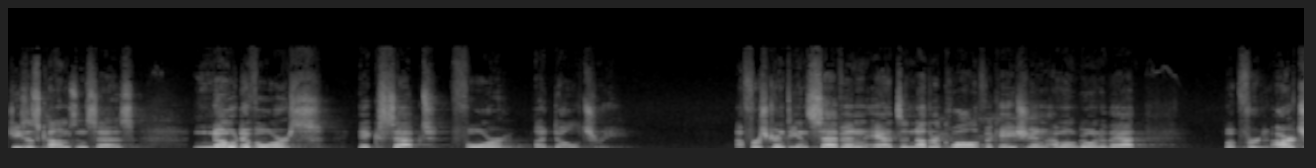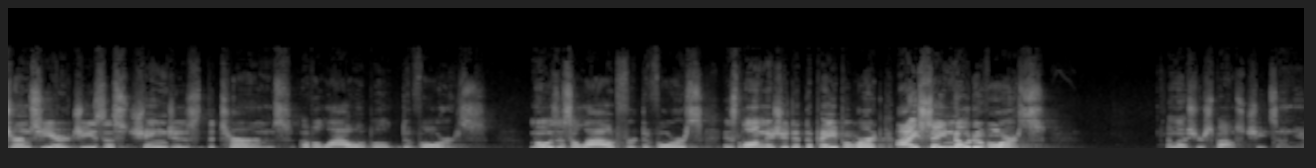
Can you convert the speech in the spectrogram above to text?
Jesus comes and says, No divorce except for adultery. Now, 1 Corinthians 7 adds another qualification. I won't go into that. But for our terms here, Jesus changes the terms of allowable divorce. Moses allowed for divorce as long as you did the paperwork. I say no divorce unless your spouse cheats on you.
